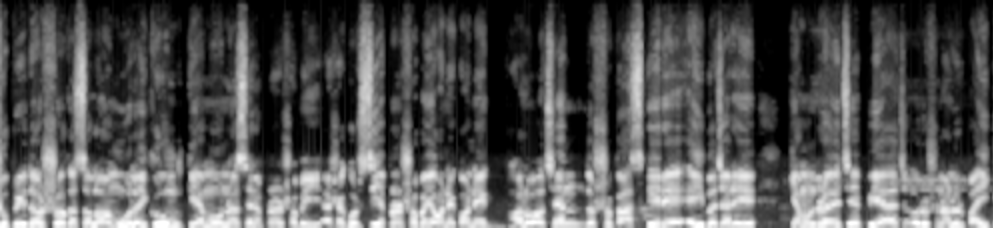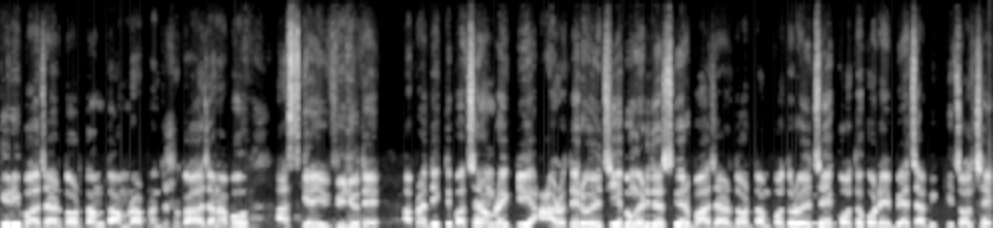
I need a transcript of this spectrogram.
সুপ্রিয় দর্শক আসসালামু আলাইকুম। কেমন আছেন আপনারা সবাই? আশা করছি আপনারা সবাই অনেক অনেক ভালো আছেন। দর্শক আজকের এই বাজারে কেমন রয়েছে? পেঁয়াজ রসুন আলুর পাইকারি বাজার দরদাম তা আমরা আপনাদের সঙ্গে জানাব আজকের এই ভিডিওতে। আপনারা দেখতে পাচ্ছেন আমরা একটি আড়তে রয়েছি এবং এটি আজকের বাজার দরদাম কত রয়েছে? কত করে বেচা বিক্রি চলছে?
